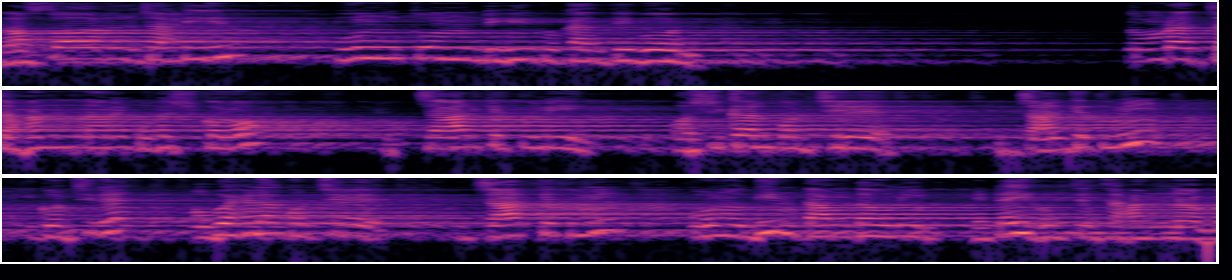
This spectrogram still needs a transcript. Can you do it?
লাসাল জাহিম কুনতুম বিহি তুকাদ্দিবুন তোমরা জাহান্নামে প্রবেশ করো, যারকে তুমি অস্বীকার করছিলে, যারকে তুমি কি করছিলে? অবহেলা করছিলে, যারকে তুমি কোনোদিন দাম দাওনি। এটাই হচ্ছে জাহান্নাম।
